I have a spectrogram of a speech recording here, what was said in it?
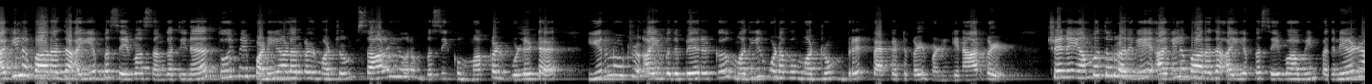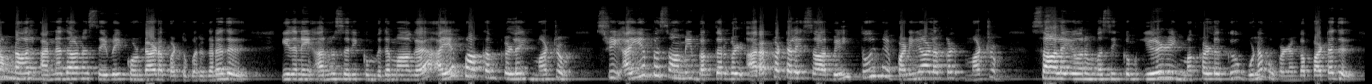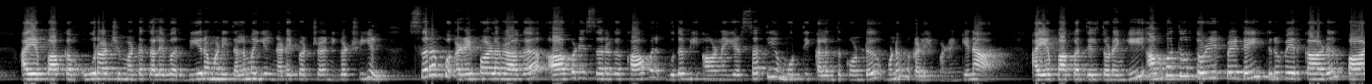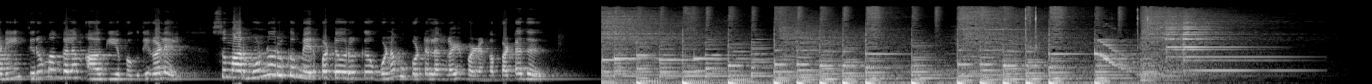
அகில பாரத ஐயப்ப சேவா சங்கத்தினர் தூய்மை பணியாளர்கள் மற்றும் சாலையோரம் வசிக்கும் மக்கள் உள்ளிட்ட இருநூற்று ஐம்பது பேருக்கு மதிய உணவு மற்றும் பிரெட் பாக்கெட்டுகள் வழங்கினார்கள். சென்னை அம்பத்தூர் அருகே அகில பாரத ஐயப்ப சேவாவின் பதினேழாம் நாள் அன்னதான சேவை கொண்டாடப்பட்டு வருகிறது. இதனை அனுசரிக்கும் விதமாக அயப்பாக்கம் கிளை மற்றும் ஸ்ரீ ஐயப்ப சுவாமி பக்தர்கள் அறக்கட்டளை சார்பில் தூய்மை பணியாளர்கள் மற்றும் சாலையோரம் வசிக்கும் ஏழை மக்களுக்கு உணவு வழங்கப்பட்டது. அயப்பாக்கம் ஊராட்சி மன்ற தலைவர் வீரமணி தலைமையில் நடைபெற்ற நிகழ்ச்சியில் சிறப்பு அழைப்பாளராக ஆவடி சரக காவல் உதவி ஆணையர் சத்தியமூர்த்தி கலந்து கொண்டு உணவுகளை வழங்கினார். அயப்பாக்கத்தில் தொடங்கி அம்பத்தூர் தொழிற்பேட்டை திருவேற்க ஏற்காடு பாடி திருமங்கலம் ஆகிய பகுதிகளில் சுமார் முன்னூறுக்கும் மேற்பட்டோருக்கு உணவுப் பொட்டலங்கள் வழங்கப்பட்டது.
